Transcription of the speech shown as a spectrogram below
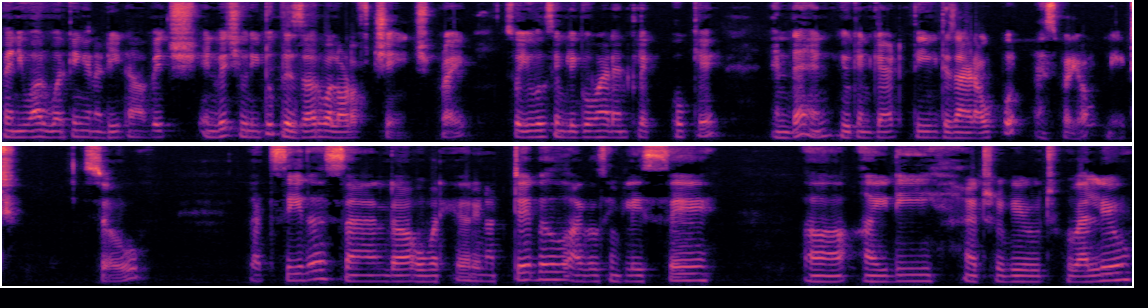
when you are working in a data which in which you need to preserve a lot of change right? So you will simply go ahead and click ok and then you can get the desired output as per your need. So let's see this and uh, over here in a table I will simply say uh, ID attribute value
